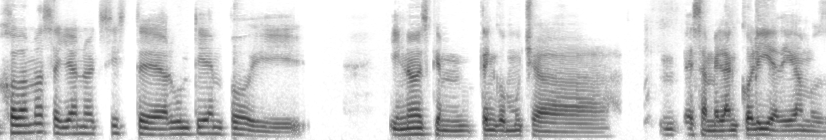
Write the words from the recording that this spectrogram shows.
Jodamasa ya no existe algún tiempo y, y no es que tengo mucha esa melancolía, digamos,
